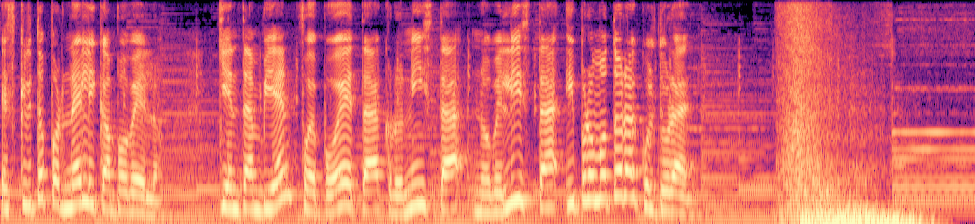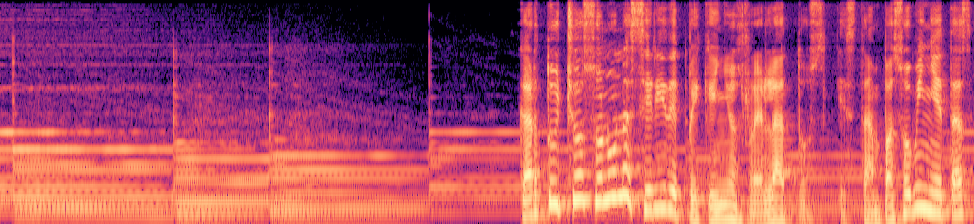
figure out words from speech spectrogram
escrito por Nelly Campobello quien también fue poeta, cronista, novelista y promotora cultural. Cartuchos son una serie de pequeños relatos, estampas o viñetas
